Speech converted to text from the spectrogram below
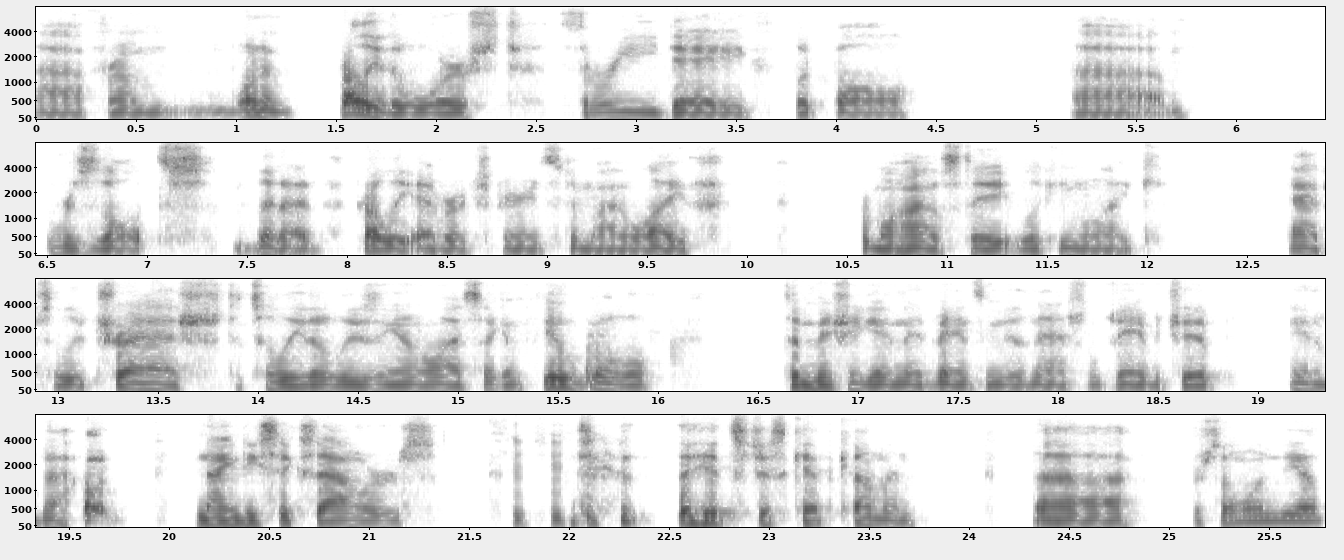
uh, from one of probably the worst three-day football um, results that I've probably ever experienced in my life. From Ohio State looking like absolute trash to Toledo losing on a last-second field goal to Michigan advancing to the national championship in about 96 hours. the hits just kept coming. Uh, for someone, you know,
